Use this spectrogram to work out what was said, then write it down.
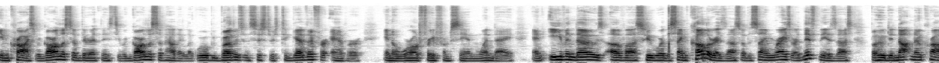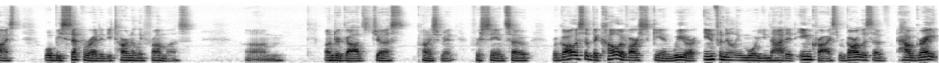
in Christ, regardless of their ethnicity, regardless of how they look. We will be brothers and sisters together forever in a world free from sin one day. And even those of us who were the same color as us, or the same race or ethnicity as us, but who did not know Christ, will be separated eternally from us um, under God's just punishment for sin. So, regardless of the color of our skin, we are infinitely more united in Christ, regardless of how great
